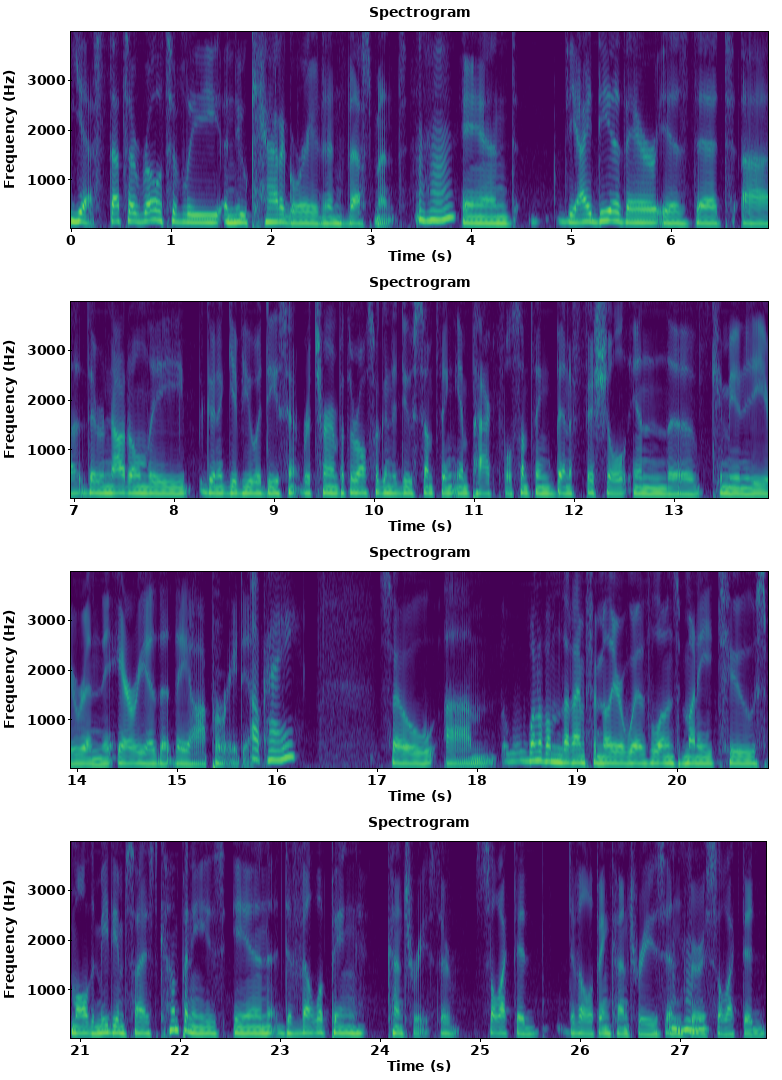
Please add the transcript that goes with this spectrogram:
Yes, that's a relatively a new category of investment. And the idea there is that uh, they're not only going to give you a decent return, but they're also going to do something impactful, something beneficial in the community or in the area that they operate in. Okay. So, um, one of them that I'm familiar with loans money to small to medium sized companies in developing countries. They're selected developing countries and very selected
